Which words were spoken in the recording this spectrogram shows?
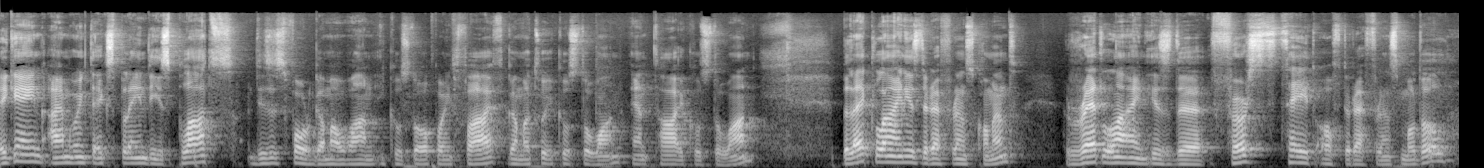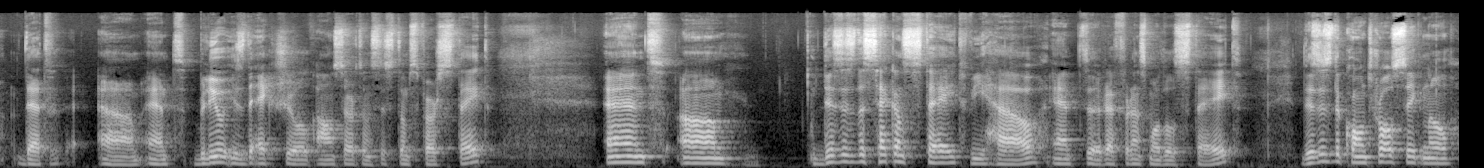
Again, I'm going to explain these plots. This is for gamma 1 equals to 0.5, gamma 2 equals to 1, and tau equals to 1. Black line is the reference comment. Red line is the first state of the reference model that um, and blue is the actual uncertain system's first state. And um, this is the second state we have and the reference model state. This is the control signal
